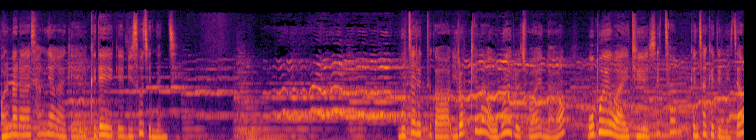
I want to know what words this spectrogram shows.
얼마나 상냥하게 그대에게 미소 짓는지. 모차르트가 이렇게나 오보에를 좋아했나요? 오보에와의 듀엣이 참 괜찮게 들리죠?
